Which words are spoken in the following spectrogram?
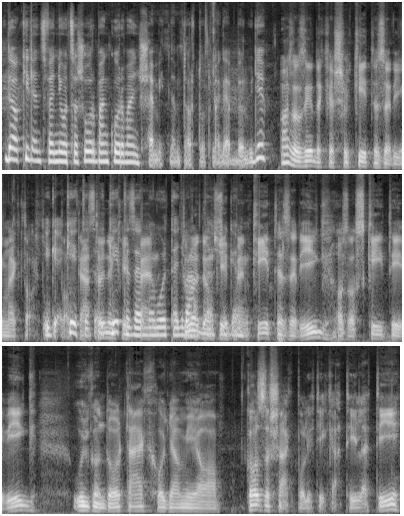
De a 98-as Orbán kormány semmit nem tartott meg ebből, ugye? Az az érdekes, hogy 2000-ig megtartottam. Igen, 2000 tulajdonképpen- 2000-ben volt egy váltás, Tulajdonképpen 2000-ig, azaz két évig úgy gondolták, hogy ami a gazdaságpolitikát illeti,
